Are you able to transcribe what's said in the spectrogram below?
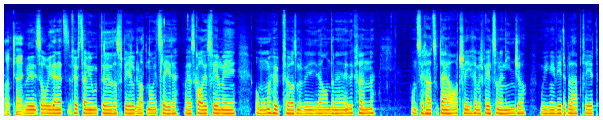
Okay. Weil so in diesen 15 Minuten das Spiel gerade neu zu lernen. Weil es geht jetzt viel mehr um Umhüpfen, was wir bei den anderen nicht können. Und sich auch zum Teil anzuschleichen. Man spielt so einen Ninja, der irgendwie wiederbelebt wird.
